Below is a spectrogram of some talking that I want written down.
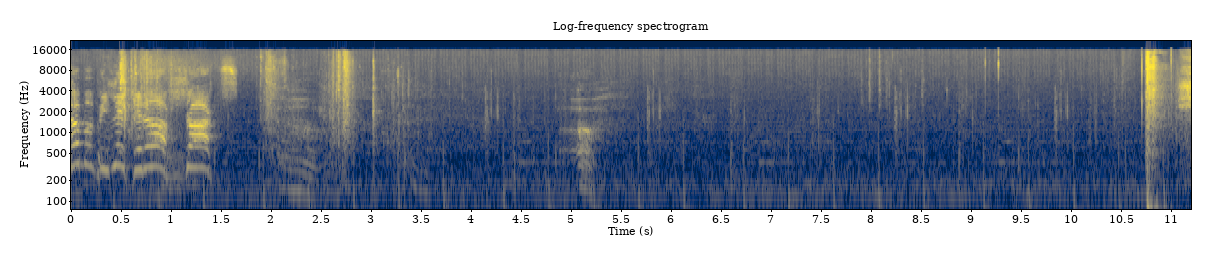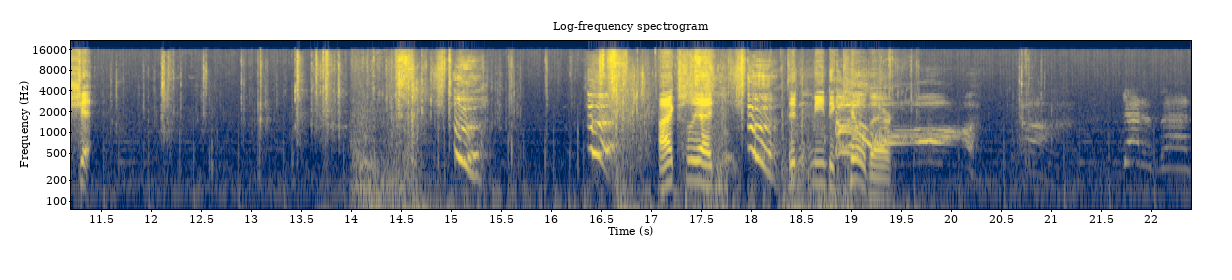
Someone be licking off sharks! Shit! Actually, I didn't mean to kill there. Get him, man!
